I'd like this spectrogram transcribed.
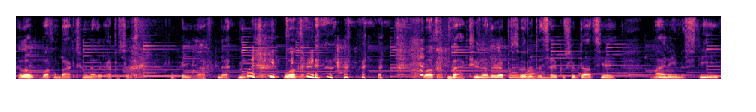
Hello, welcome back to another episode. Why are you laughing at me? What are you welcome, welcome back to another episode of discipleship.ca. My name is Steve,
